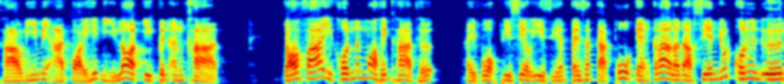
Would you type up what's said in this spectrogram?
คราวนี้ไม่อาจปล่อยให้หนีรอดอีกเป็นอันขาด จอมฟ้าอีกคนนั้นมอบให้ข้าเถอะ ให้พวกพี่เซียวอีเซียนไปสกัดผู้แก่งกล้าระดับเซียนยุทธคนอื่น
